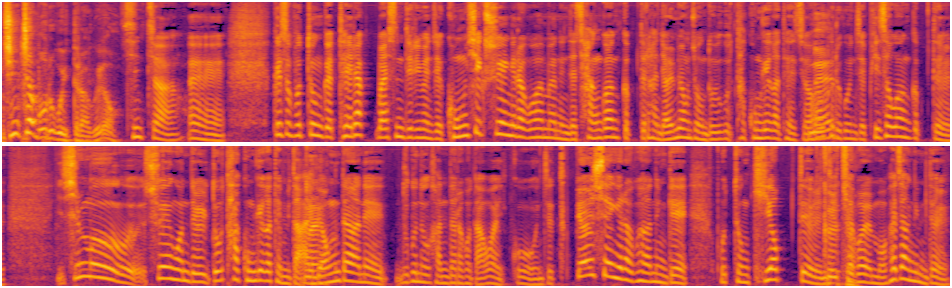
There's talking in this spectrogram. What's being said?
진짜 모르고 있더라고요. 진짜. 예. 네. 그래서 보통 그 대략 말씀드리면 이제 공식 수행이라고 하면 이제 장관급들 한 10명 정도 다 공개가 되죠. 네. 그리고 이제 비서관급들 실무 수행원들도 다 공개가 됩니다. 아예 네. 명단에 누구누구 간다라고 나와 있고 이제 특별 수행이라고 하는 게 보통 기업 들 그렇죠. 이제 재벌 뭐 회장님들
